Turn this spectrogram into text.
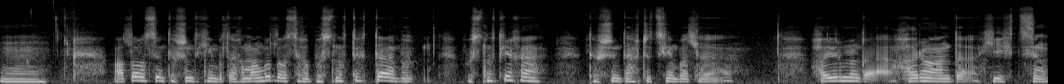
олон улсын төвшөнд гэх юм бол яг Монгол улсынхаа бүс нутагтаа бүс нутгийнхаа төвшөнд авч үзэх юм бол 2020 онд хийгдсэн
